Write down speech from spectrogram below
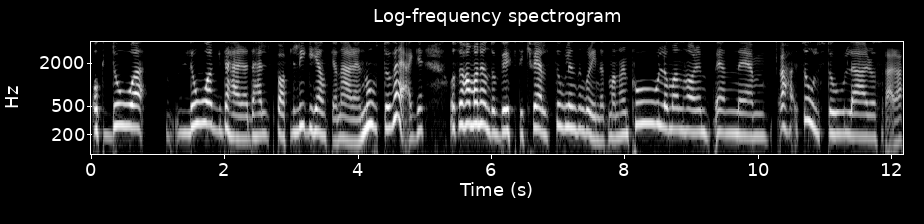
och då låg det här, det här spat, det ligger ganska nära en motorväg. Och så har man ändå byggt i kvällssolen som går in där så man har en pool och man har en, en äh, solstolar och sådär.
